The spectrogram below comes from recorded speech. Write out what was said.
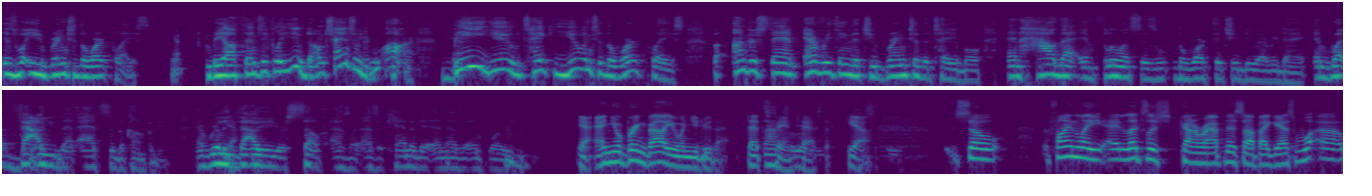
is what you bring to the workplace. Yep. Be authentically you. Don't change who you mm-hmm. are. Be you. Take you into the workplace, but understand everything that you bring to the table and how that influences the work that you do every day and what value that adds to the company and really yeah. value yourself as a as a candidate and as an employee. Mm-hmm. Yeah, and you'll bring value when you do that. That's Absolutely. fantastic. Yeah. Absolutely. So finally, let's let's kind of wrap this up. I guess. What uh,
